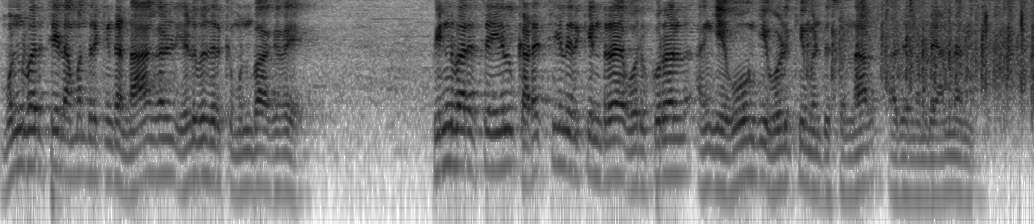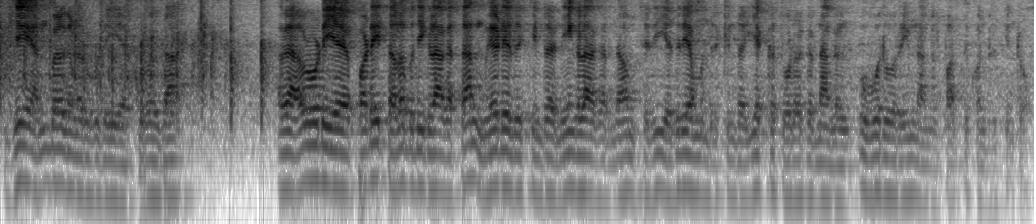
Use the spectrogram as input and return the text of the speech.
முன்வரிசையில் அமர்ந்திருக்கின்ற நாங்கள் எழுவதற்கு முன்பாகவே பின்வரிசையில் கடைசியில் இருக்கின்ற ஒரு குரல் அங்கே ஓங்கி ஒழிக்கும் என்று சொன்னால் அது நம்முடைய அண்ணன் ஜே. அன்பழகன் அவர்களுடைய குரல் தான் அவருடைய படை தளபதிகளாகத்தான் மேடையில் இருக்கின்ற நீங்களாக இருந்தாலும் சரி எதிரே அமர்ந்திருக்கின்ற இயக்க நாங்கள் ஒவ்வொருவரையும் நாங்கள் பார்த்து கொண்டிருக்கின்றோம்.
